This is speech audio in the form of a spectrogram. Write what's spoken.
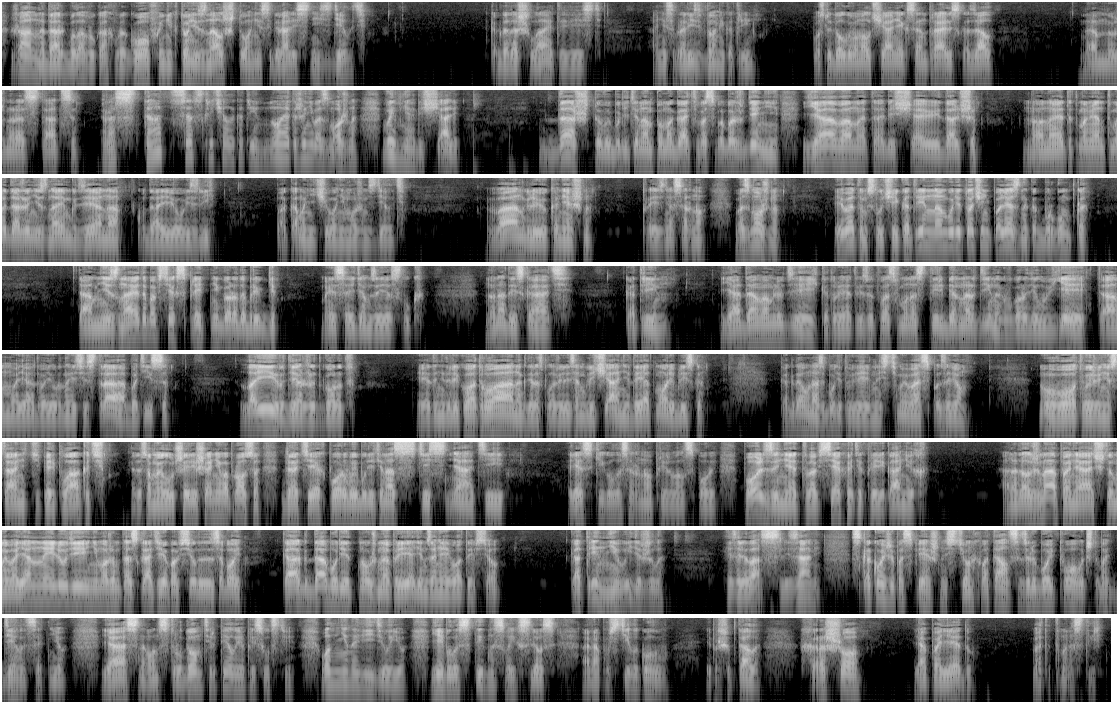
Жанна Дарк была в руках врагов, и никто не знал, что они собирались с ней сделать. Когда дошла эта весть, они собрались в доме Катрин. После долгого молчания Ксентраль сказал, «Нам нужно расстаться». «Расстаться?» — вскричала Катрин. «Но это же невозможно. Вы мне обещали». «Да, что вы будете нам помогать в освобождении. Я вам это обещаю и дальше». Но на этот момент мы даже не знаем, где она, куда ее увезли. Пока мы ничего не можем сделать. — В Англию, конечно, — произнес Арно. — Возможно. И в этом случае Катрин нам будет очень полезна, как бургундка. Там не знает обо всех сплетни города Брюгге. Мы сойдем за ее слуг. Но надо искать. Катрин, я дам вам людей, которые отвезут вас в монастырь Бернардинок в городе Лувье. Там моя двоюродная сестра Батиса. Лаир держит город. И это недалеко от Руана, где расположились англичане, да и от моря близко. Когда у нас будет уверенность, мы вас позовем. Ну вот, вы же не станете теперь плакать. Это самое лучшее решение вопроса. До тех пор вы будете нас стеснять и... Резкий голос Арно прервал споры. Пользы нет во всех этих пререканиях. Она должна понять, что мы военные люди и не можем таскать ее повсюду за собой. Когда будет нужно, приедем за ней, вот и все. Катрин не выдержала и залилась слезами. С какой же поспешностью он хватался за любой повод, чтобы отделаться от нее. Ясно, он с трудом терпел ее присутствие. Он ненавидел ее. Ей было стыдно своих слез. Она опустила голову и прошептала, «Хорошо, я поеду в этот монастырь».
